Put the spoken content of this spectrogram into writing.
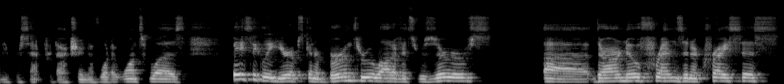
20% production of what it once was. Basically, Europe's going to burn through a lot of its reserves Uh, there are no friends in a crisis,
